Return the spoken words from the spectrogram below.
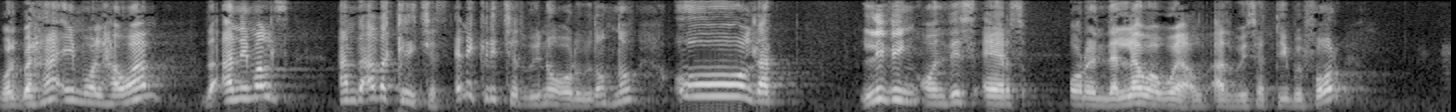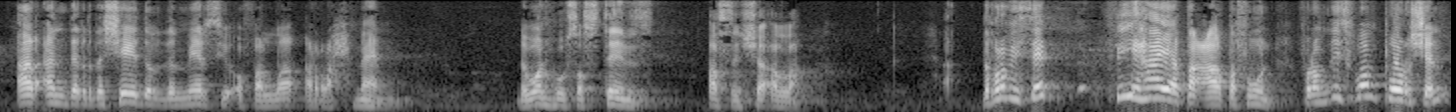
والبهائم والهوام, the animals and the other creatures, any creatures we know or we don't know, all that living on this earth or in the lower world, as we said to you before, are under the shade of the mercy of Allah Ar-Rahman, the one who sustains us, inshallah. The Prophet said, فيها يتعاطفون. From this one portion,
